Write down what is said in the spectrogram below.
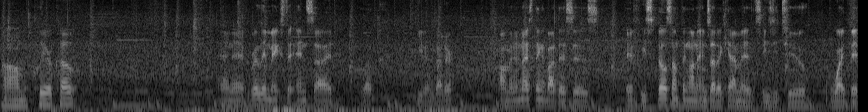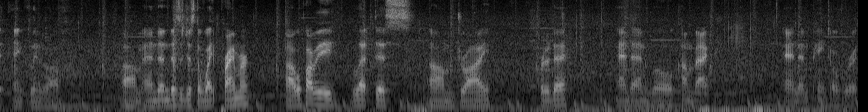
um, clear coat and it really makes the inside look even better. Um, and the nice thing about this is if we spill something on the inside of the cabinet, it's easy to wipe it and clean it off. Um, and then this is just a white primer. Uh, we'll probably let this um, dry for the day and then we'll come back and then paint over it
